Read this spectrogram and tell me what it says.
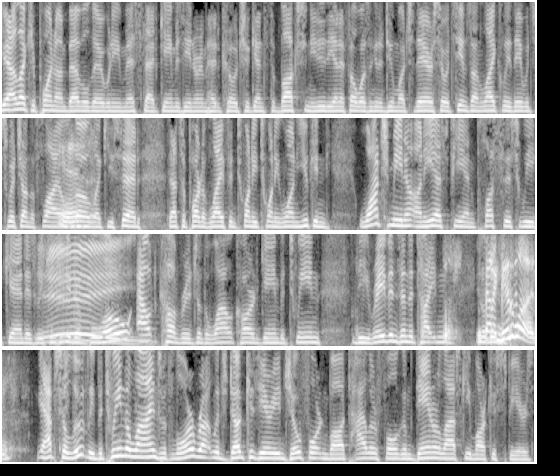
Yeah, I like your point on Bevell there when he missed that game as the interim head coach against the Bucs, and you knew the NFL wasn't going to do much there. So it seems unlikely they would switch on the fly. Yeah. Although, like you said, that's a part of life in 2021. You can watch Mina on ESPN Plus this weekend as we continue to blow out coverage of the wild card game between the Ravens and the Titans. It'll got a good one. Absolutely. Between the lines with Laura Rutledge, Doug Kezirian, Joe Fortenbaugh, Tyler Fulghum, Dan Orlovsky, Marcus Spears,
